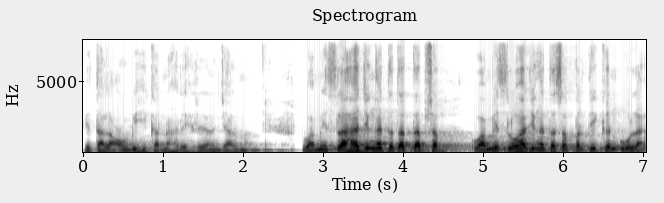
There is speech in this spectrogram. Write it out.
ditalabihi karena hari-hirian jalma. Wa mislaha jeung tetap wa misluha jeung eta sapertikeun ula.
